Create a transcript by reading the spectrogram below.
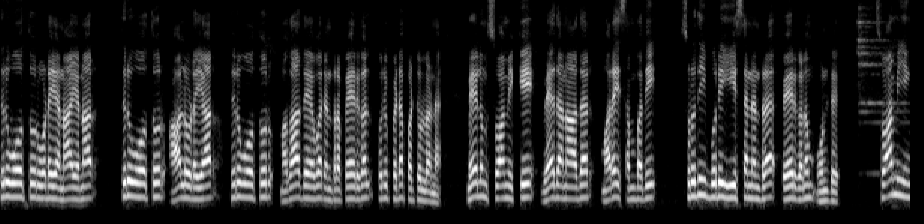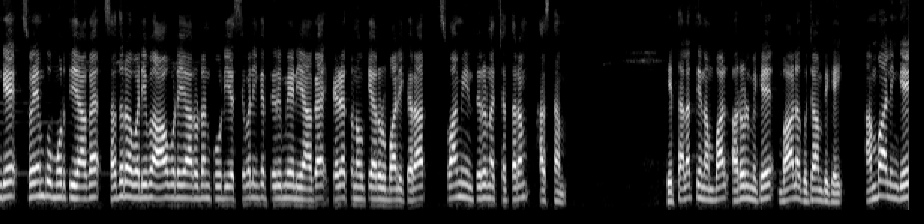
திருவோத்தூர் உடைய நாயனார் திருவோத்தூர் ஆளுடையார் திருவோத்தூர் மகாதேவர் என்ற பெயர்கள் குறிப்பிடப்பட்டுள்ளன. மேலும் சுவாமிக்கு வேதநாதர் மறை சம்பதி ஸ்ருதிபுரி ஈசன் என்ற பெயர்களும் உண்டு. சுவாமி இங்கே சுயம்பு மூர்த்தியாக சதுர வடிவ ஆவுடையாருடன் கூடிய சிவலிங்க திருமேனியாக கிழக்கு நோக்கி அருள் பாலிக்கிறார் சுவாமியின் திருநட்சத்திரம் ஹஸ்தம். இத்தலத்தின் அம்பாள் அருள்மிகு பாலகுஜாம்பிகை. அம்பாள் இங்கே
